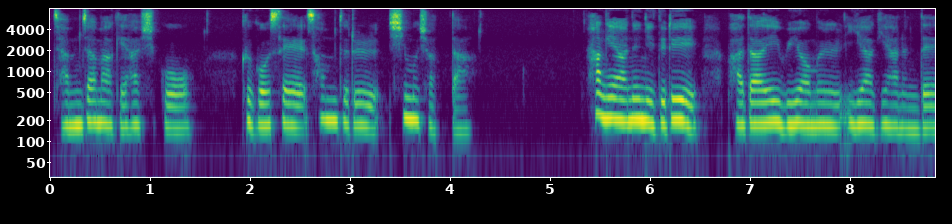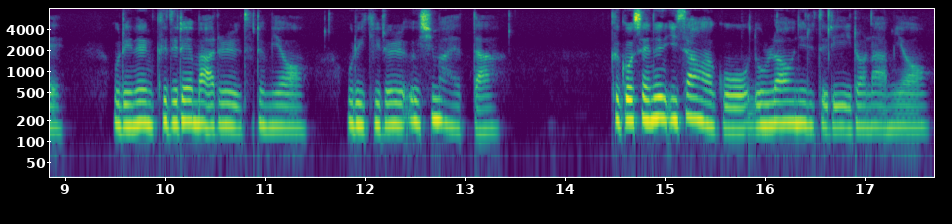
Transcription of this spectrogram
잠잠하게 하시고 그곳에 섬들을 심으셨다. 항해하는 이들이 바다의 위험을 이야기하는데 우리는 그들의 말을 들으며 우리 귀를 의심하였다. 그곳에는 이상하고 놀라운 일들이 일어나며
